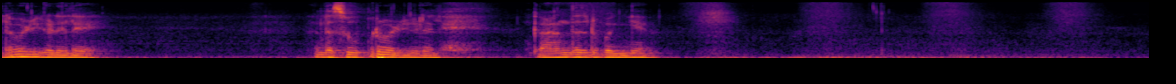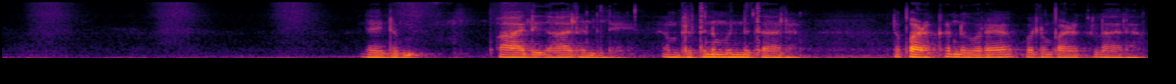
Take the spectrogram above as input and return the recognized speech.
നല്ല വഴികളില്ലേ നല്ല സൂപ്പർ വഴികളല്ലേ കാണുന്നതൊരു ഭംഗിയാണ് അതിന്റെ ആൽ ആലുണ്ടല്ലേ. അമ്പലത്തിന് മുന്നത്തെ ആലാണ് നല്ല പഴക്കമുണ്ട്. കുറേ കൊല്ലം പഴക്കമുള്ള ആലാണ്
